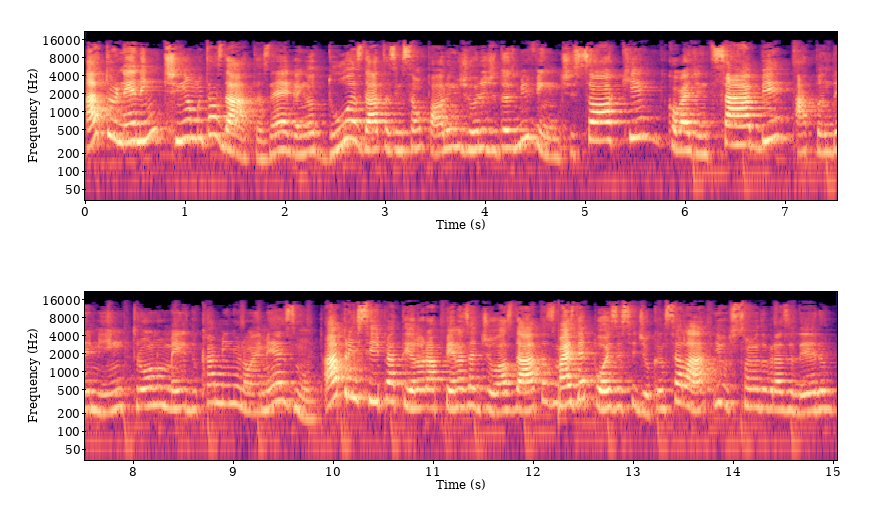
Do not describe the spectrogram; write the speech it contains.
A turnê nem tinha muitas datas, né? Ganhou duas datas em São Paulo em julho de 2020. Só que, como a gente sabe, a pandemia entrou no meio do caminho, não é mesmo? A princípio, a Taylor apenas adiou as datas, mas depois decidiu cancelar e o sonho do brasileiro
